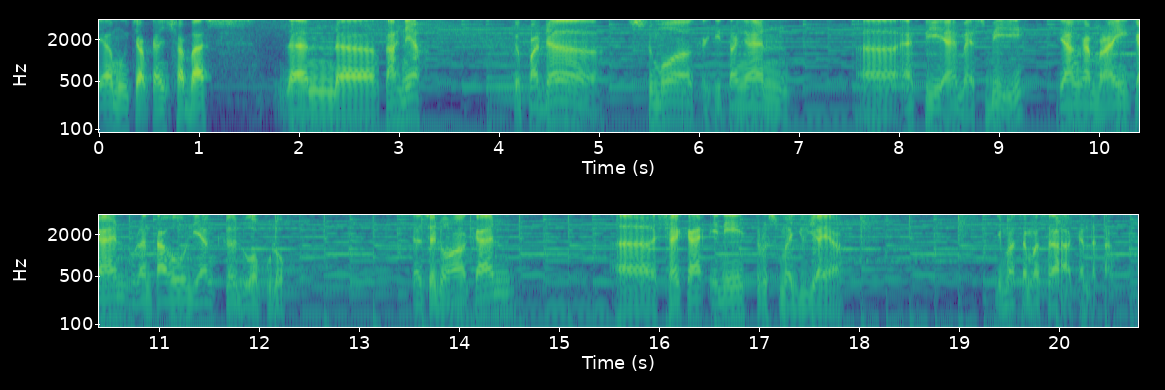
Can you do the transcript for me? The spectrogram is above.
Saya mengucapkan syabas dan uh, tahniah kepada semua kaki tangan uh, FPMSB yang akan meraihkan ulang tahun yang ke-20. Dan saya doakan uh, syarikat ini terus maju jaya di masa-masa akan datang.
